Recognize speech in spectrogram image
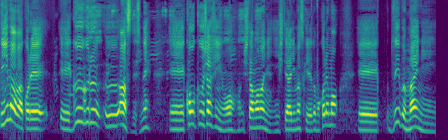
で今はこれ、え Google Earth ですね、え航空写真をしたものにしてありますけれどもこれも、えー、随分前に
